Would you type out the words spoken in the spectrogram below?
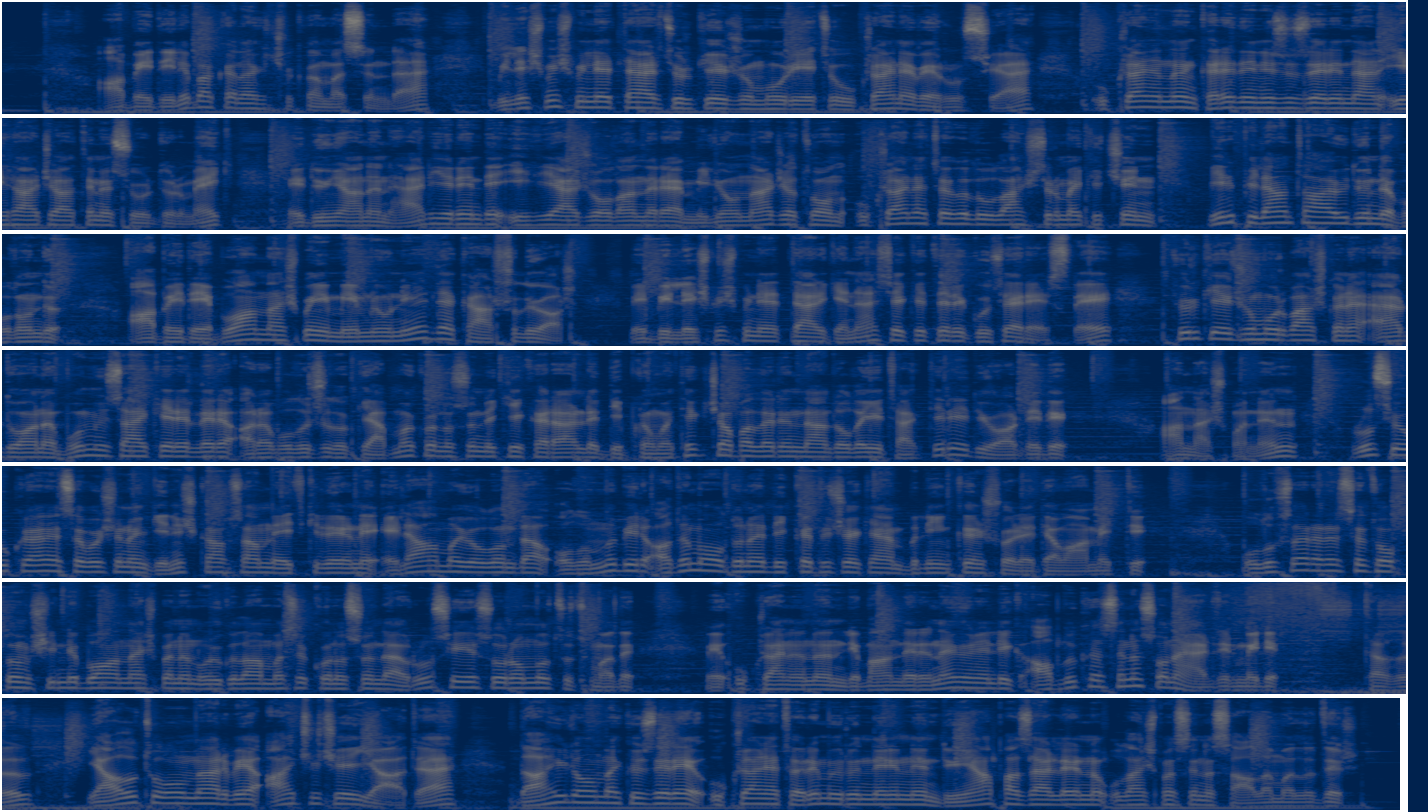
ABD'li bakan açıklamasında, Birleşmiş Milletler Türkiye Cumhuriyeti, Ukrayna ve Rusya, Ukrayna'nın Karadeniz üzerinden ihracatını sürdürmek ve dünyanın her yerinde ihtiyacı olanlara milyonlarca ton Ukrayna tahılı ulaştırmak için bir plan taahhüdünde bulundu. ABD bu anlaşmayı memnuniyetle karşılıyor ve Birleşmiş Milletler Genel Sekreteri Guterres de Türkiye Cumhurbaşkanı Erdoğan'a bu müzakerelere arabuluculuk yapma konusundaki kararlı diplomatik çabalarından dolayı takdir ediyor dedi. Anlaşmanın Rusya-Ukrayna savaşının geniş kapsamlı etkilerini ele alma yolunda olumlu bir adım olduğuna dikkati çeken Blinken şöyle devam etti. Uluslararası toplum şimdi bu anlaşmanın uygulanması konusunda Rusya'yı sorumlu tutmalı ve Ukrayna'nın limanlarına yönelik ablukasını sona erdirmeli. Tahıl, yağlı tohumlar ve ayçiçeği yağı da dahil olmak üzere Ukrayna tarım ürünlerinin dünya pazarlarına ulaşmasını sağlamalıdır.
